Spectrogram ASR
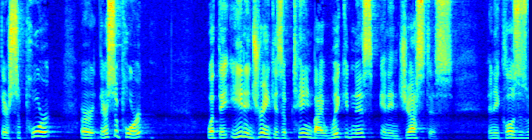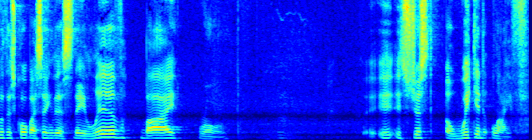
Their support, or their support, what they eat and drink is obtained by wickedness and injustice. And he closes with this quote by saying this they live by wrong. It's just a wicked life.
